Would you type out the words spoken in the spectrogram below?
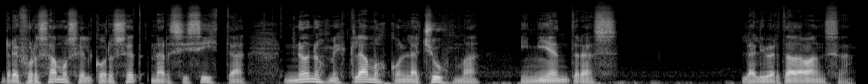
reforzamos el corset narcisista, no nos mezclamos con la chusma y mientras la libertad avanza.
